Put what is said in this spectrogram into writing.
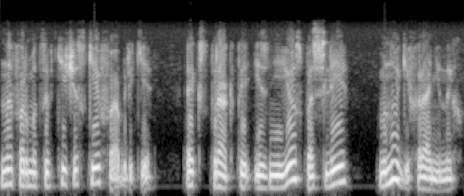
на фармацевтические фабрики. Экстракты из нее спасли многих раненых.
